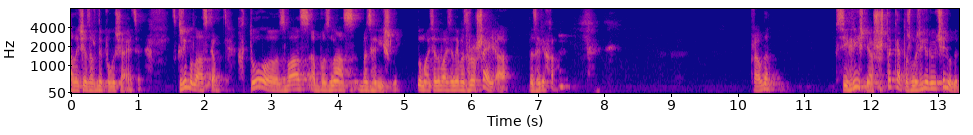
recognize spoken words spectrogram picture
Але чи завжди виходить? Скажіть, будь ласка, хто з вас або з нас безгрішний? Ну, мається на увазі не без грошей, а без гріха. Правда? Всі грішні, а що ж таке? Тож ми ж віруючі люди.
